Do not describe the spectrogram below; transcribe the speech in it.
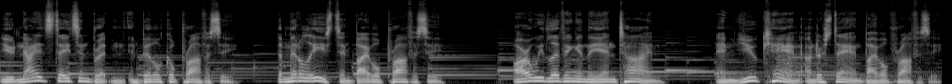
United States and Britain in Biblical Prophecy, The Middle East in Bible Prophecy, Are We Living in the End Time, and You Can Understand Bible Prophecy.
